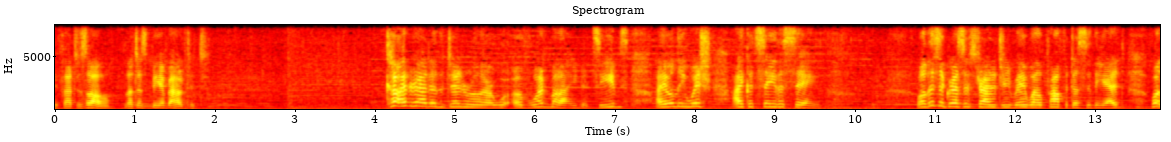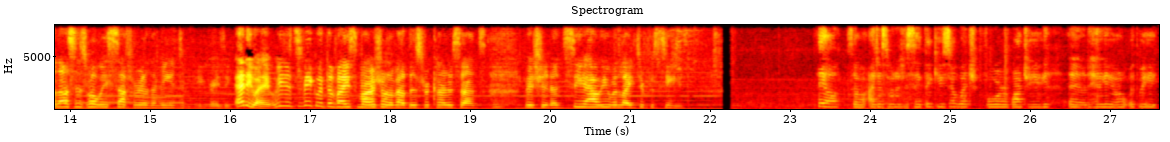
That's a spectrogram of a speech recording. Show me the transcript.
If that is all, let us be about it. Conrad and the General are of one mind, it seems. I only wish I could say the same. While this aggressive strategy may well profit us in the end, what losses will we suffer in the meantime? Crazy. Anyway, we should speak with the Vice Marshal about this reconnaissance mission and see how he would like to proceed. Hey all, so I just wanted to say thank you so much for watching and hanging out with me.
